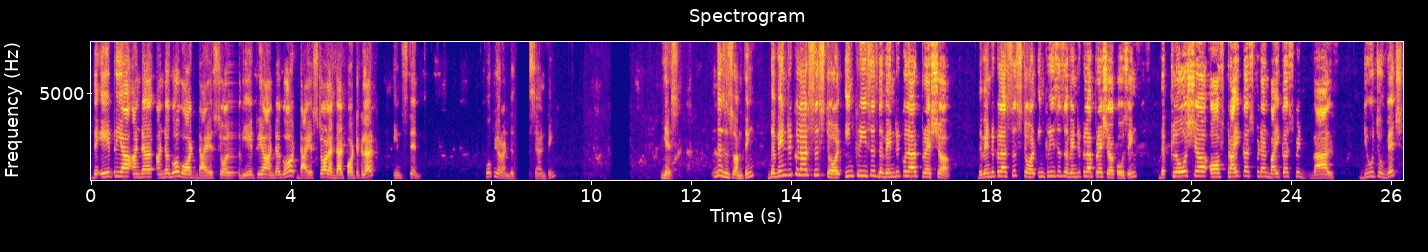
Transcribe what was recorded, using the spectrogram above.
the atria under undergo what diastole the atria undergo diastole at that particular instant. Hope you're understanding. Yes, this is something. The ventricular systole increases the ventricular pressure. The ventricular systole increases the ventricular pressure, causing the closure of tricuspid and bicuspid valve, due to which,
